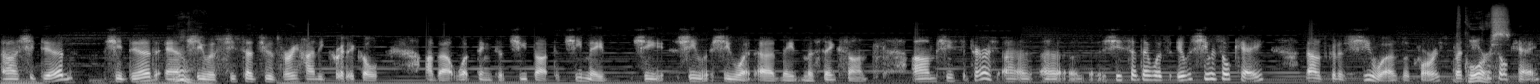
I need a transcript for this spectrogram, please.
Uh, she did. She did, and Oh. she was. She said she was very highly critical about what things that she thought that she made. She she she what uh, made mistakes on. Um, she said Paris. Uh, uh, she said that was it was she was okay, not as good as she was, of course, but course. she was okay.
